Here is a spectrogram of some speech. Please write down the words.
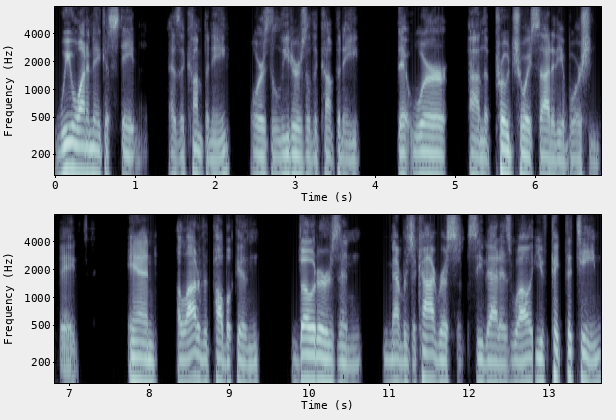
we want to make a statement as a company or as the leaders of the company that we're on the pro choice side of the abortion debate. And a lot of Republican voters and members of Congress see that as well. You've picked the team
